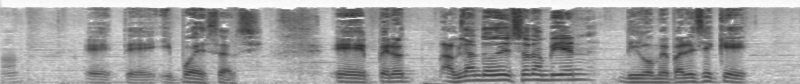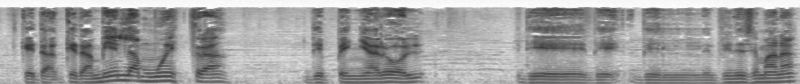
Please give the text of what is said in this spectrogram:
¿no? Este, y puede ser, sí. Eh, pero hablando de eso también, digo, me parece que, que, ta- que también la muestra de Peñarol de, de- del, fin de semana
